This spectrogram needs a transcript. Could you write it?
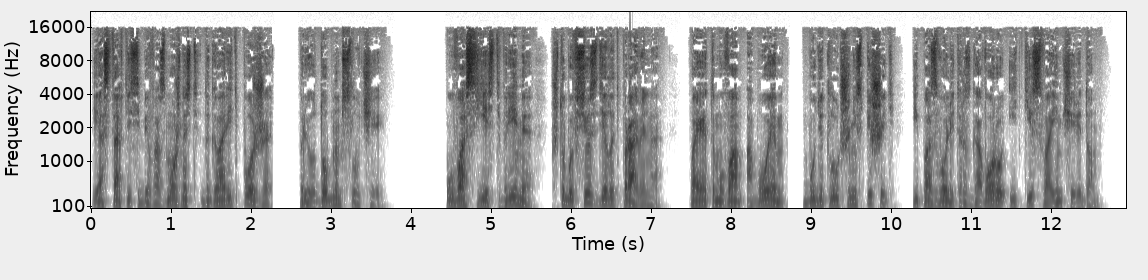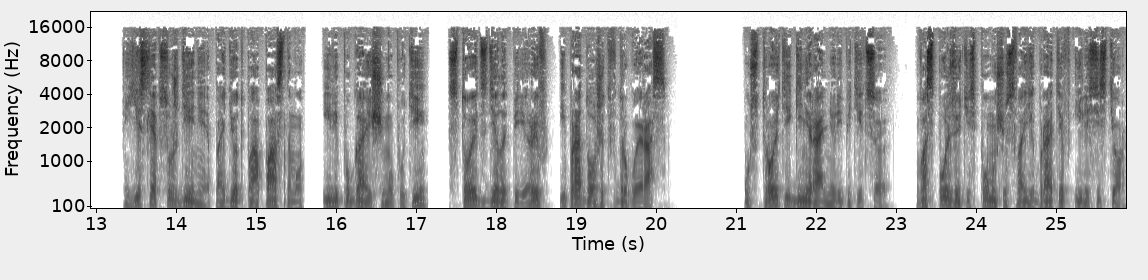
и оставьте себе возможность договорить позже, при удобном случае. У вас есть время, чтобы все сделать правильно, поэтому вам обоим будет лучше не спешить и позволить разговору идти своим чередом. Если обсуждение пойдет по опасному или пугающему пути, стоит сделать перерыв и продолжить в другой раз. Устройте генеральную репетицию. Воспользуйтесь помощью своих братьев или сестер.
